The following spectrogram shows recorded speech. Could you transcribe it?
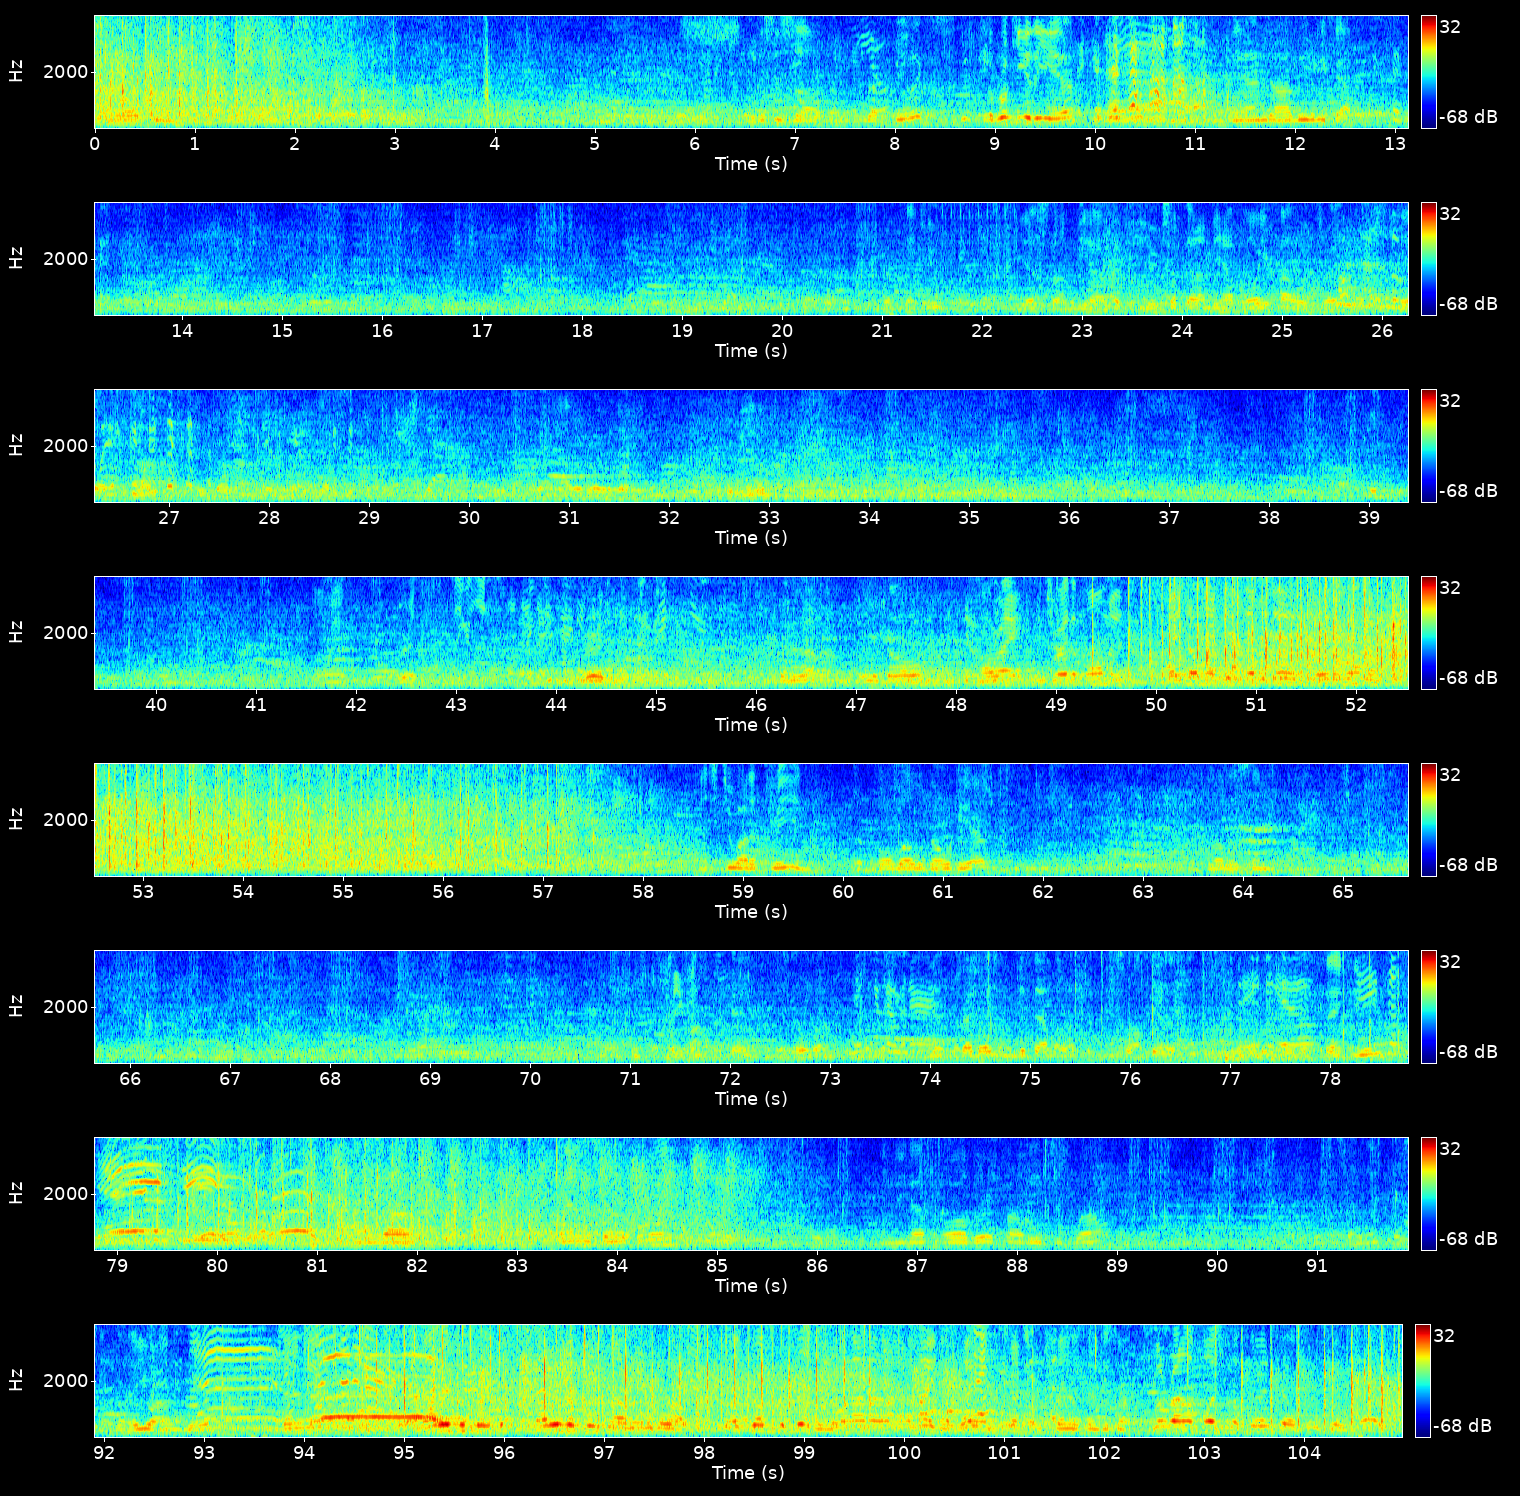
And the whole team. So this is uh, Rep. Felix, the Rookie of the Year, and uh, Rita McCaffrey. You. Yes, on behalf, of- you accept that on behalf of all your colleagues, right? Oh, absolutely. Yes, yes. There you go. Yes. Now we go to the Rita. All right, where is it? Where is it? Senator, there you go. All right, enjoy the moment. I tell my kids every day, enjoy the moment. That's two out of three, and Paulwell will go here. As well as Senator. There you are, okay. There you go. Thank you, Governor. Yeah, Congratulations, get that little piece off there. Thank you. Thank you. Yay, Steve! And, uh, finally, Senator Coyne, on behalf of all of her colleagues as well. Where's the senator? Where's the senator? There you are. Senator, That is a good, that is a good uh, way to go out. Like George Costanza, going on a, on high right? Senator, thank you so much. Little round of applause for the third bill, too, please.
